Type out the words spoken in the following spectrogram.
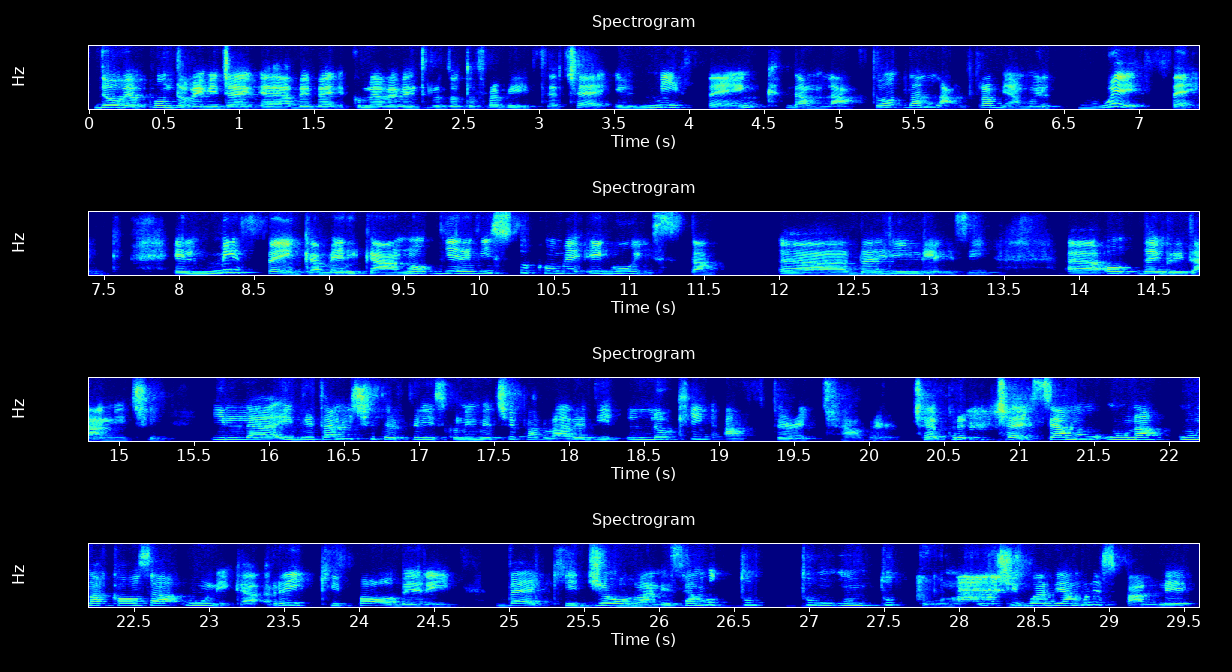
dove appunto avevi già, eh, aveva, come aveva introdotto Fabrizio, c'è il me think da un lato, dall'altro abbiamo il we think e il me think americano viene visto come egoista eh, dagli inglesi eh, o dai britannici. Il, I britannici preferiscono invece parlare di looking after each other, cioè, pre, cioè siamo una, una, cosa unica, ricchi, poveri, vecchi, giovani, siamo tutto, un tutt'uno. E ci guardiamo le spalle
